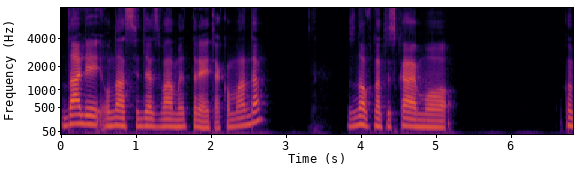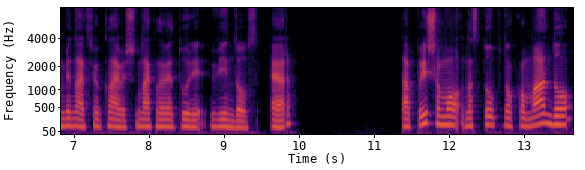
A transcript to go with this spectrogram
Далі у нас йде з вами третя команда. Знов натискаємо комбінацію клавіш на клавіатурі Windows R. Та пишемо наступну команду,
